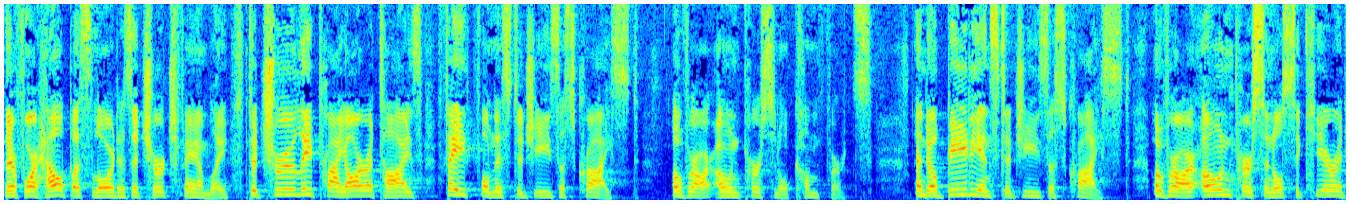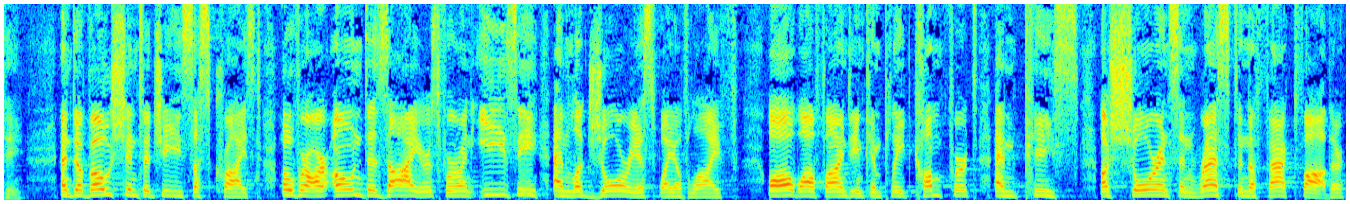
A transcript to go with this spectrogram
Therefore, help us, Lord, as a church family, to truly prioritize faithfulness to Jesus Christ over our own personal comforts and obedience to Jesus Christ over our own personal security and devotion to Jesus Christ over our own desires for an easy and luxurious way of life all while finding complete comfort and peace, assurance and rest in the fact, Father,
